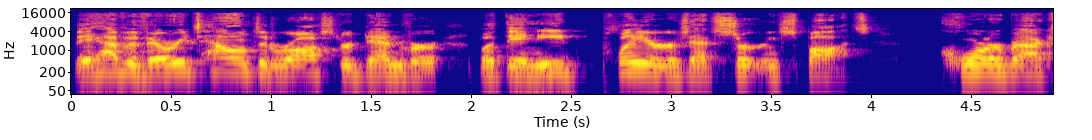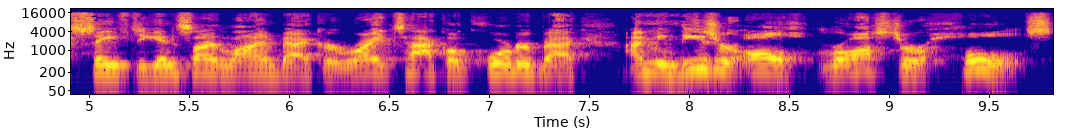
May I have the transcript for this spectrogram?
They have a very talented roster, Denver, but they need players at certain spots cornerback, safety, inside linebacker, right tackle, quarterback. I mean, these are all roster holes.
